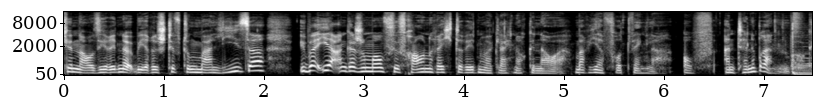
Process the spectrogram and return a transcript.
Genau, Sie reden da über Ihre Stiftung Malisa. Über Ihr Engagement für Frauenrechte reden wir gleich noch genauer. Maria Furtwängler auf Antenne Brandenburg.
